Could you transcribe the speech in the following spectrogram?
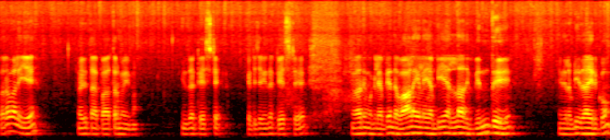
பரவாயில்லையே. எடுத்தா பாத்திரமா இதுதான் டேஸ்ட்டு கெட்டி சட்னி தான் டேஸ்ட்டு வேறு மக்களே அப்படியே அந்த வாழை இலை அப்படியே எல்லாம் அது வெந்து இதில் அப்படியே இதாக இருக்கும்.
